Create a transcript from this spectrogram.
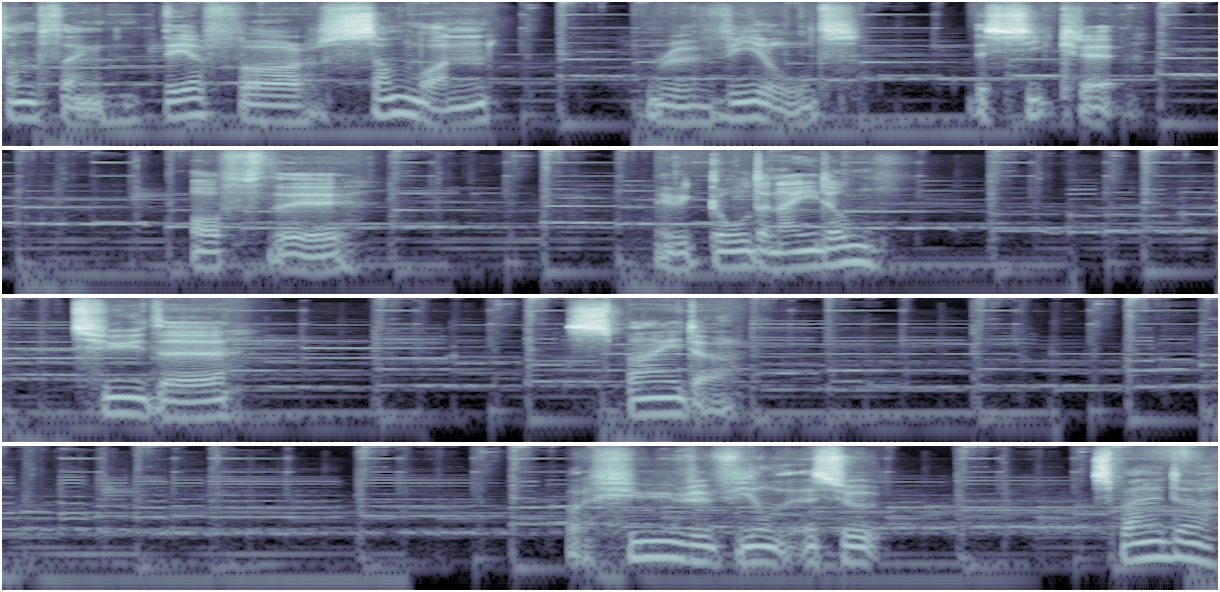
something. Therefore, someone revealed the secret of the maybe golden idol to the spider. But who revealed it? So, spider.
